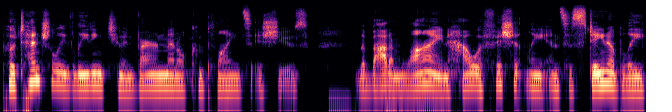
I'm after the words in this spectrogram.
potentially leading to environmental compliance issues the bottom line, how efficiently and sustainably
